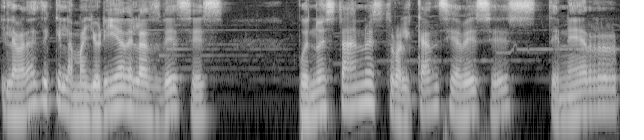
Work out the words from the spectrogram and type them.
Y la verdad es de que la mayoría de las veces, pues no está a nuestro alcance a veces tener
